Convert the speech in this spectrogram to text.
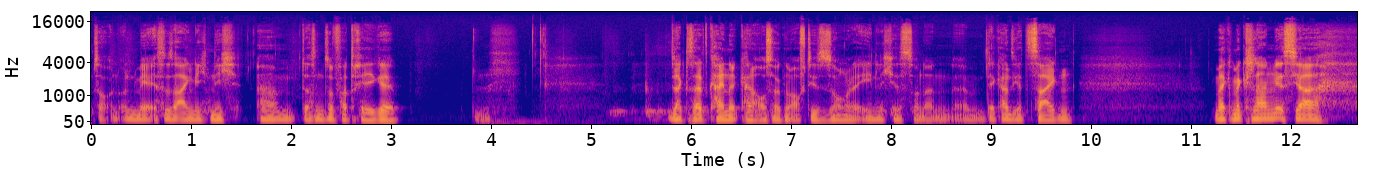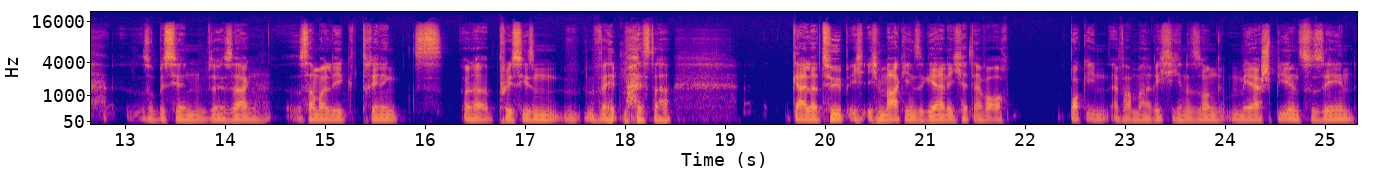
So, und, und, mehr ist es eigentlich nicht. Ähm, das sind so Verträge, sagt, das hat keine, keine Auswirkungen auf die Saison oder ähnliches, sondern ähm, der kann sich jetzt zeigen. Mike McClung ist ja so ein bisschen, wie soll ich sagen, Summer League Trainings- oder Preseason Weltmeister. Geiler Typ. Ich, ich mag ihn so gerne. Ich hätte einfach auch Bock, ihn einfach mal richtig in der Saison mehr spielen zu sehen.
